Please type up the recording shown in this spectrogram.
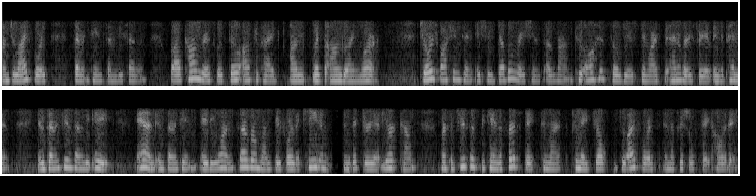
on July 4, 1777, while Congress was still occupied on, with the ongoing war. George Washington issued double rations of rum to all his soldiers to mark the anniversary of independence in 1778 and in 1781, several months before the key victory at Yorktown, Massachusetts became the first state to, to make July 4th an official state holiday.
